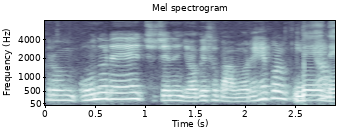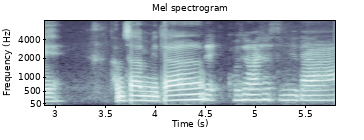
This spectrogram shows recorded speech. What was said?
그럼 오늘의 주제는 여기서 마무리 해볼게요. 네, 네. 감사합니다. 네, 고생하셨습니다.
